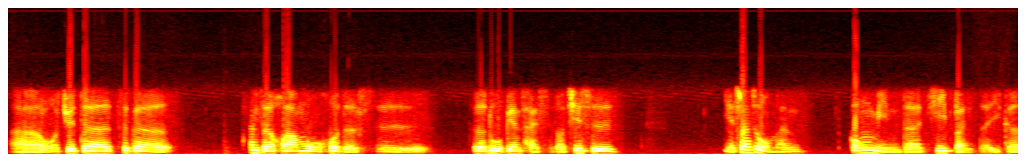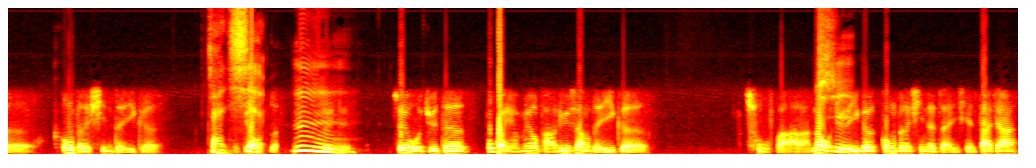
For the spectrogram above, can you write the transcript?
呃，我觉得这个安泽花木或者是这个路边采石头，其实也算是我们公民的基本的一个公德心的一个展现。嗯，对对。所以我觉得，不管有没有法律上的一个处罚了，那我觉得一个公德心的展现，大家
